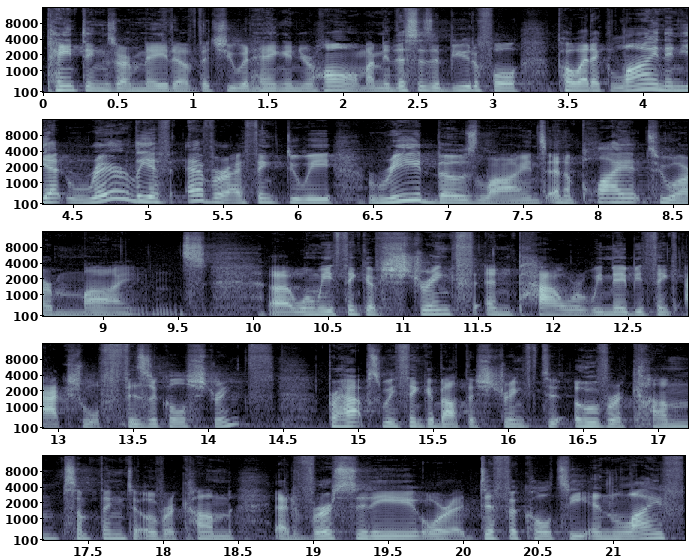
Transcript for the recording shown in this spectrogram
paintings are made of that you would hang in your home. I mean, this is a beautiful poetic line, and yet rarely, if ever, I think, do we read those lines and apply it to our minds. Uh, when we think of strength and power, we maybe think actual physical strength. Perhaps we think about the strength to overcome something, to overcome adversity or a difficulty in life.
